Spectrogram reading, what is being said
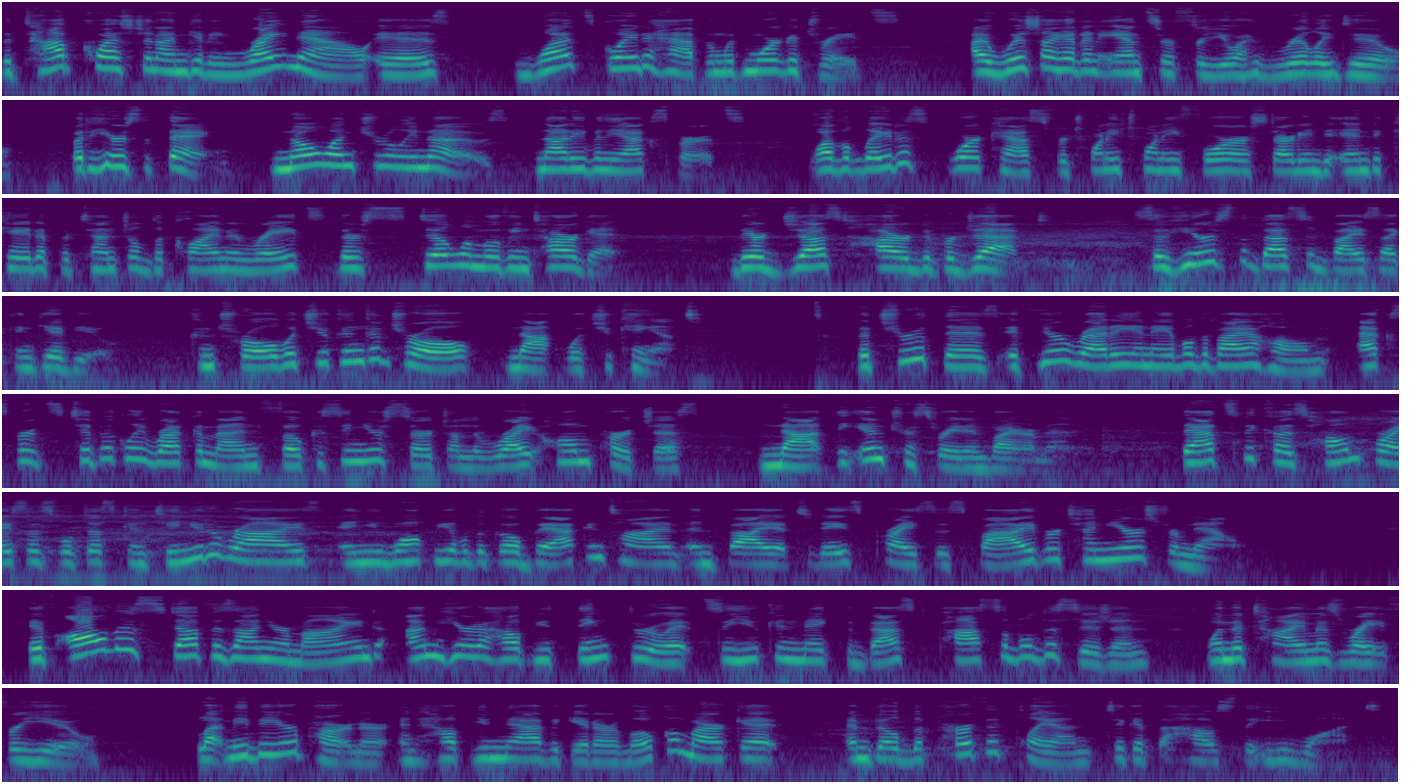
The top question I'm getting right now is what's going to happen with mortgage rates? I wish I had an answer for you. I really do. But here's the thing no one truly knows, not even the experts. While the latest forecasts for 2024 are starting to indicate a potential decline in rates, they're still a moving target. They're just hard to project. So here's the best advice I can give you control what you can control, not what you can't. The truth is, if you're ready and able to buy a home, experts typically recommend focusing your search on the right home purchase, not the interest rate environment. That's because home prices will just continue to rise and you won't be able to go back in time and buy at today's prices five or 10 years from now. If all this stuff is on your mind, I'm here to help you think through it so you can make the best possible decision when the time is right for you. Let me be your partner and help you navigate our local market and build the perfect plan to get the house that you want.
